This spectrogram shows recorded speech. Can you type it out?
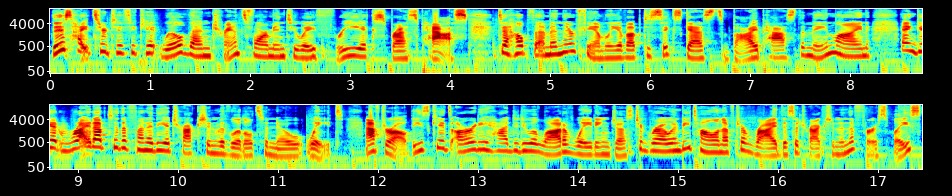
This height certificate will then transform into a free express pass to help them and their family of up to six guests bypass the main line and get right up to the front of the attraction with little to no wait. After all, these kids already had to do a lot of waiting just to grow and be tall enough to ride this attraction in the first place,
